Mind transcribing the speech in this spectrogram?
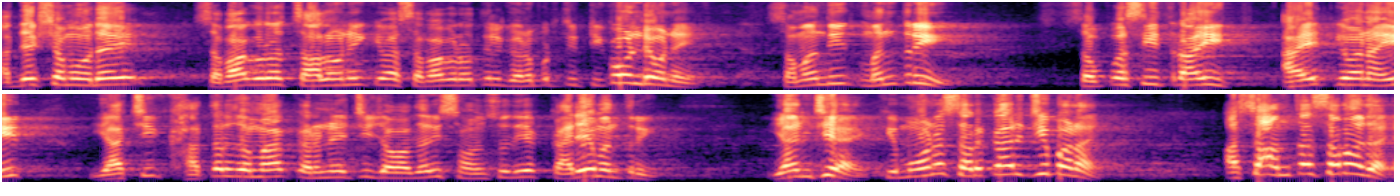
अध्यक्ष महोदय सभागृह चालवणे किंवा सभागृहातील गणपती टिकवून ठेवणे संबंधित मंत्री उपस्थित राहीत आहेत किंवा नाहीत याची खातरजमा करण्याची जबाबदारी संसदीय कार्यमंत्री यांची आहे किंवा सरकारची पण आहे असा आमचा समज आहे.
